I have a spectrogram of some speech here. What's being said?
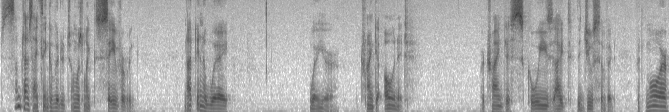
sometimes I think of it, it's almost like savoring. Not in a way where you're trying to own it or trying to squeeze out the juice of it, but more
